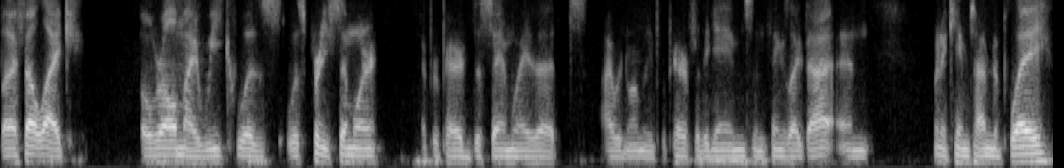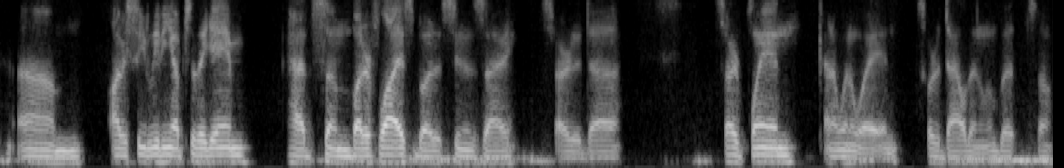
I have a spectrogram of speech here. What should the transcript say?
but I felt like overall my week was was pretty similar. I prepared the same way that I would normally prepare for the games and things like that. And when it came time to play, um, obviously leading up to the game, had some butterflies, but as soon as I started uh, started playing, kind of went away and sort of dialed in a little bit. So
